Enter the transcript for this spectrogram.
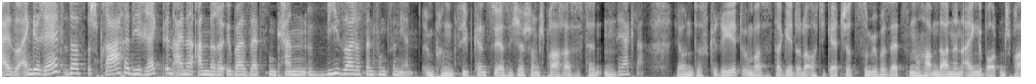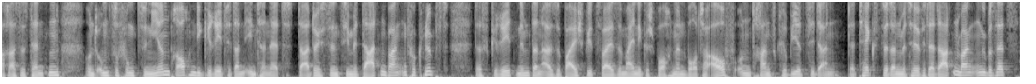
Also ein Gerät, das Sprache direkt in eine andere übersetzen kann. Wie soll das denn funktionieren? Im Prinzip kennst du ja sicher schon Sprachassistenten. Ja, klar. Ja, und das Gerät, um was es da geht, oder auch die Gadgets zum Übersetzen, haben da einen eingebauten Sprachassistenten. Und um zu funktionieren, brauchen die Geräte dann Internet. Dadurch sind sie mit Datenbanken verknüpft. Das Gerät nimmt dann also beispielsweise meine gesprochenen Worte auf und transkribiert sie dann. Der Text wird dann mit Hilfe der Datenbanken übersetzt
